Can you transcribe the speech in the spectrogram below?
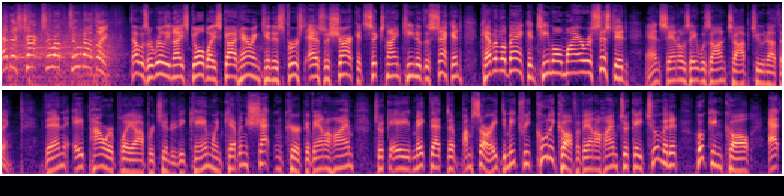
and the Sharks are up 2 0. That was a really nice goal by Scott Harrington, his first as a Shark at 6:19 of the second. Kevin Labanc and Timo Meier assisted, and San Jose was on top 2 0. Then a power play opportunity came when Kevin Shattenkirk of Anaheim took a make that uh, I'm sorry, Dmitry Kulikov of Anaheim took a 2-minute hooking call at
